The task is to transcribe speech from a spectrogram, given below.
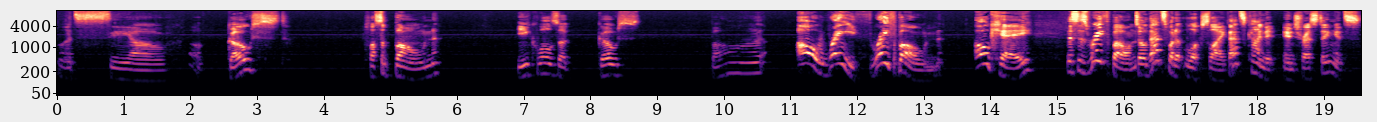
Let's see, uh, a ghost plus a bone equals a ghost bone. Oh, Wraith! Wraith bone! Okay. This is Wraithbone, so that's what it looks like. That's kind of interesting. It's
